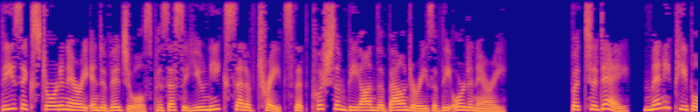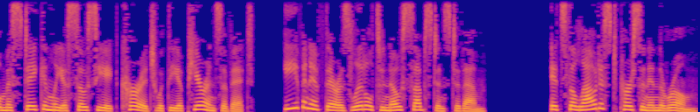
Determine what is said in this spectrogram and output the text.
These extraordinary individuals possess a unique set of traits that push them beyond the boundaries of the ordinary. But today, many people mistakenly associate courage with the appearance of it, even if there is little to no substance to them. It's the loudest person in the room,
